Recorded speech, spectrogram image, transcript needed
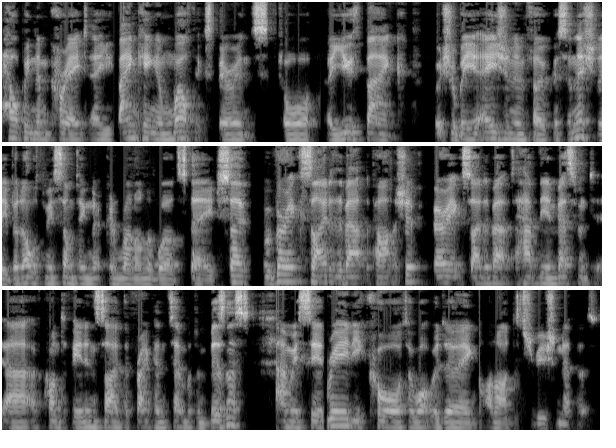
helping them create a banking and wealth experience for a youth bank which will be Asian in focus initially, but ultimately something that can run on the world stage. So we're very excited about the partnership, very excited about to have the investment uh, of Quantifeed inside the Franklin Templeton business, and we see it really core to what we're doing on our distribution efforts.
